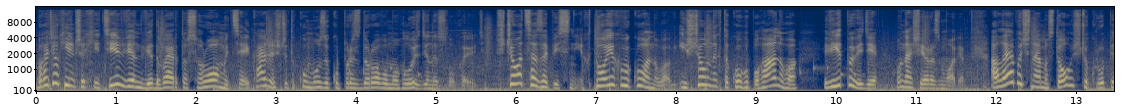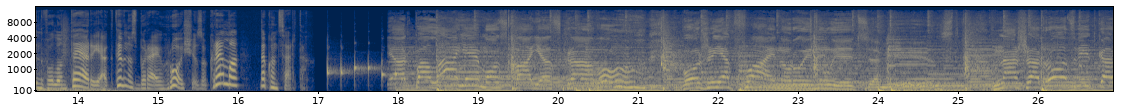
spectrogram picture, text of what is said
Багатьох інших хітів він відверто соромиться і каже, що таку музику при здоровому глузді не слухають. Що це за пісні? Хто їх виконував? І що у них такого поганого? Відповіді у нашій розмові. Але почнемо з того, що Крупін волонтер і активно збирає гроші, зокрема на концертах. Як палає Москва яскраво, Боже, як файно руйнується міст. Наша розвідка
